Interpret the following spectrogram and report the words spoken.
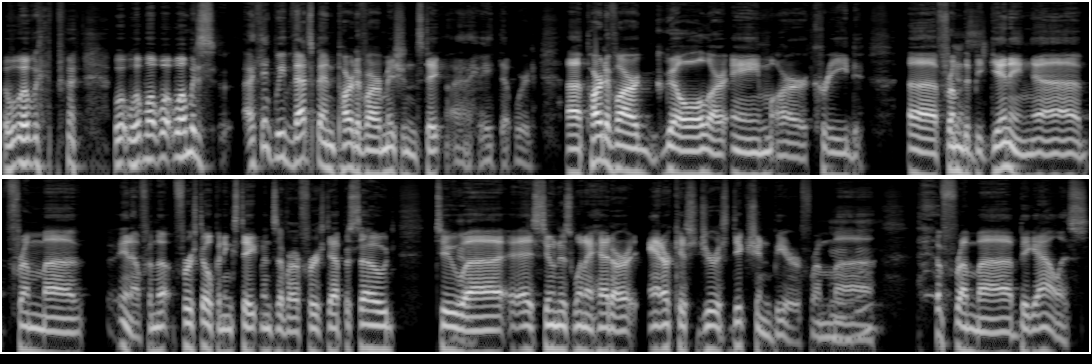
what, what, what, what, was? I think we that's been part of our mission state. I hate that word. Uh, part of our goal, our aim, our creed uh, from the beginning, uh, from uh, you know, from the first opening statements of our first episode to uh, as soon as when I had our anarchist jurisdiction beer from uh, from uh, Big Alice.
